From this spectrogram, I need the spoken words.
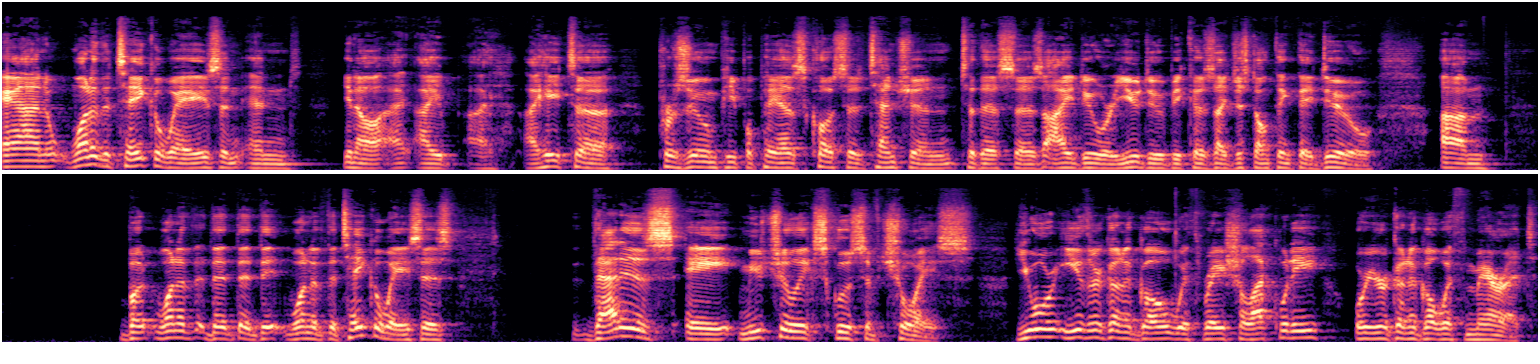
And one of the takeaways, and, and you know, I, I, I, I hate to presume people pay as close attention to this as I do or you do because I just don't think they do. Um, but one of the, the, the, the, one of the takeaways is that is a mutually exclusive choice. You are either going to go with racial equity or you're going to go with merit,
